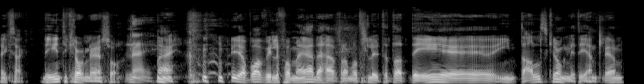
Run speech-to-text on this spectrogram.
Exakt. Det är inte krångligare än så. Nej. Nej, jag bara ville få med det här framåt slutet att det är inte alls krångligt egentligen.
